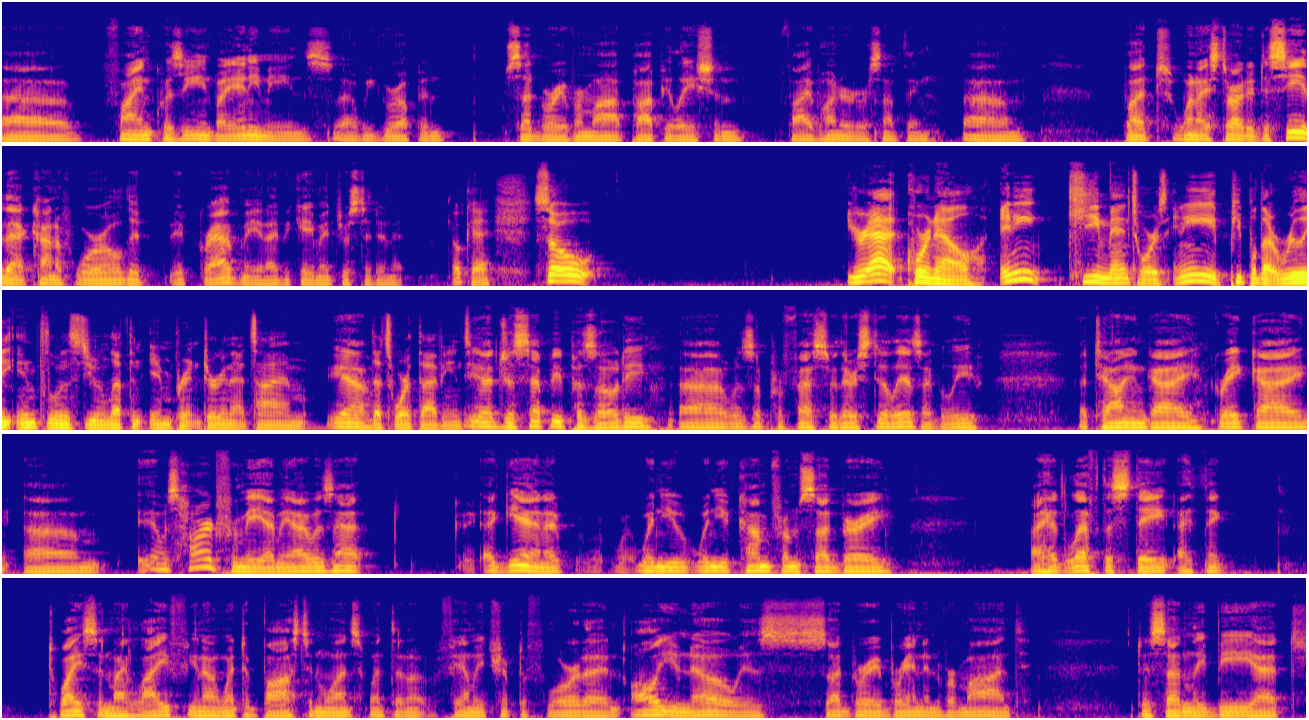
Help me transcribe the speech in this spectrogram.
uh, fine cuisine by any means. Uh, we grew up in Sudbury, Vermont, population 500 or something. Um, but when I started to see that kind of world, it, it grabbed me and I became interested in it. Okay. So you're at Cornell. Any key mentors, any people that really influenced you and left an imprint during that time Yeah. that's worth diving into? Yeah, Giuseppe Pezzotti uh, was a professor there, still is, I believe. Italian guy, great guy. Um, it was hard for me. I mean, I was at again I, when you when you come from Sudbury. I had left the state. I think twice in my life. You know, I went to Boston once, went on a family trip to Florida, and all you know is Sudbury, Brandon, Vermont. To suddenly be at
